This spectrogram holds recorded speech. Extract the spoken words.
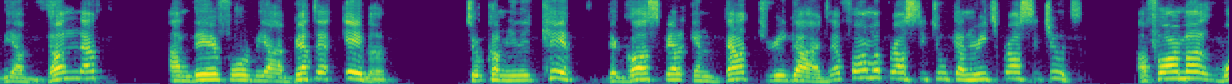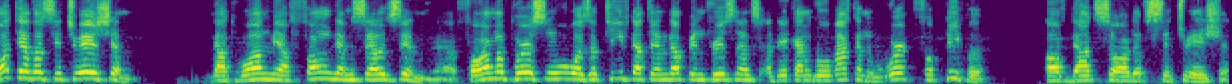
we have done that, and therefore we are better able to communicate the gospel in that regard. A former prostitute can reach prostitutes. A former whatever situation that one may have found themselves in. A former person who was a thief that ended up in prison, they can go back and work for people of that sort of situation.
